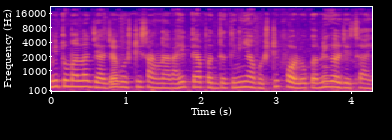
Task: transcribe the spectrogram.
मी तुम्हाला ज्या ज्या गोष्टी सांगणार आहे त्या पद्धतीने या गोष्टी फॉलो करणे गरजेचं आहे.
